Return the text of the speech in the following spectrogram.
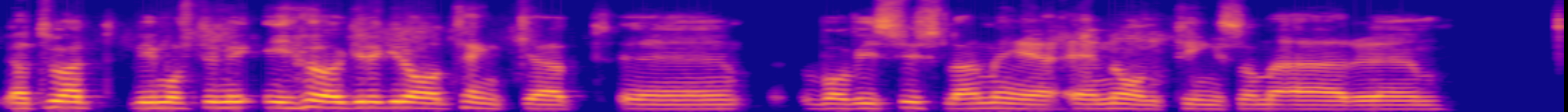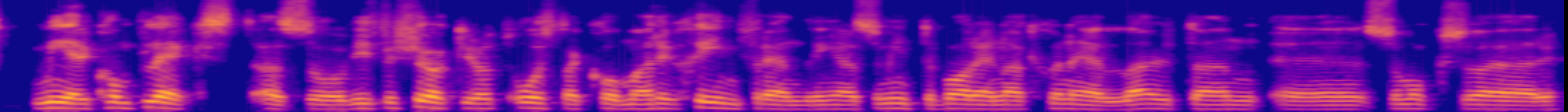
jag tror att vi måste i högre grad tänka att eh, vad vi sysslar med är någonting som är ehm, mer komplext. Alltså, vi försöker att åstadkomma regimförändringar som inte bara är nationella utan eh, som också är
